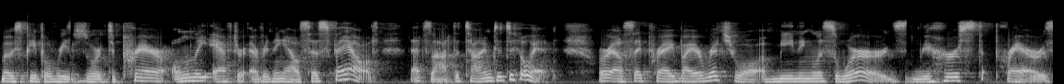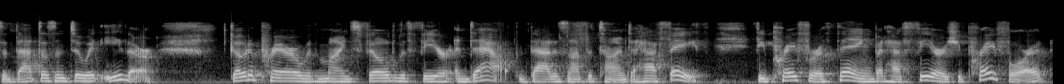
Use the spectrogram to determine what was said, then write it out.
Most people resort to prayer only after everything else has failed. That's not the time to do it. Or else they pray by a ritual of meaningless words, rehearsed prayers, and that doesn't do it either. Go to prayer with minds filled with fear and doubt. That is not the time to have faith. If you pray for a thing but have fear as you pray for it,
